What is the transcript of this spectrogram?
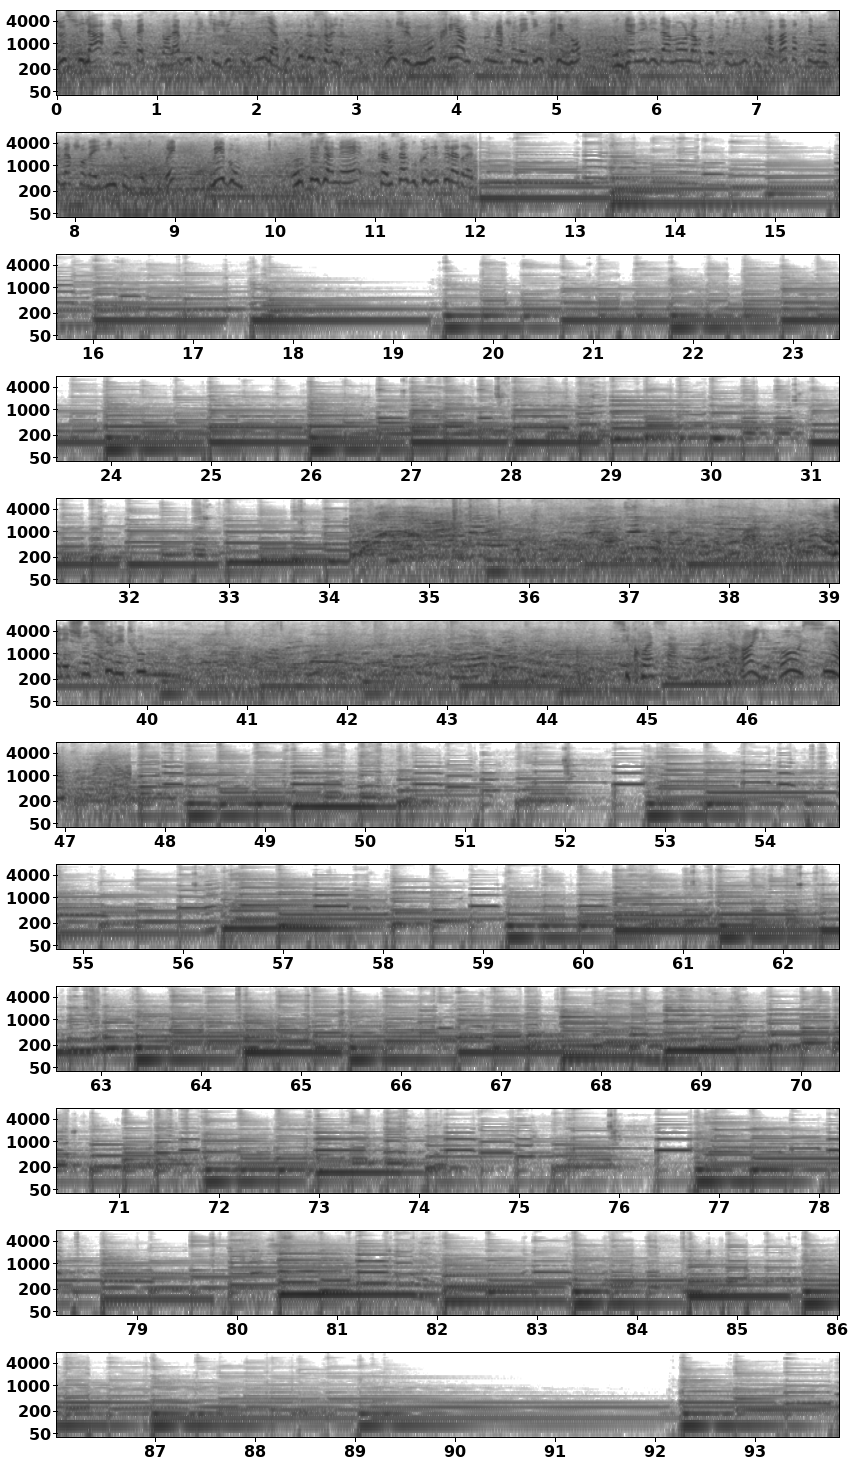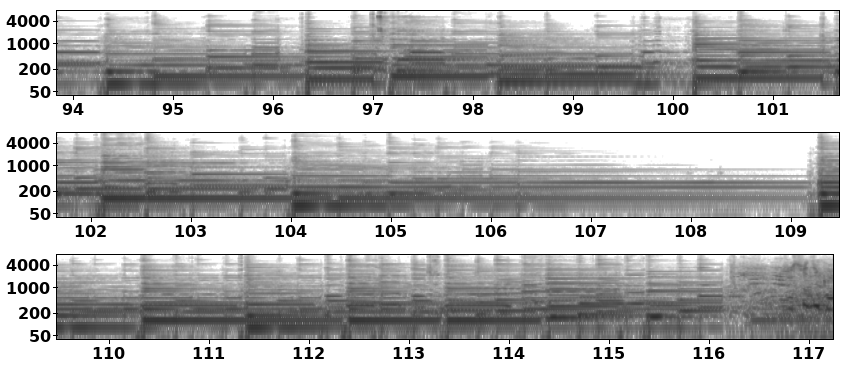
Je suis là et en fait, dans la boutique qui est juste ici, il y a beaucoup de soldes. Donc je vais vous montrer un petit peu le merchandising présent. Donc bien évidemment, lors de votre visite, ce ne sera pas forcément ce merchandising que vous retrouverez. Mais bon, on sait jamais, comme ça vous connaissez l'adresse. Y a les chaussures et tout. C'est quoi ça? Oh, il est beau aussi. Hein.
